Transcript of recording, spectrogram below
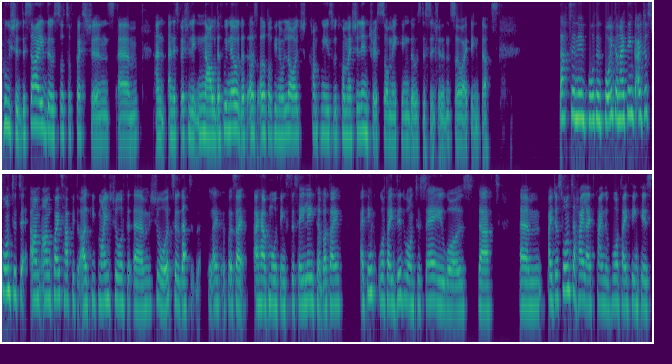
who should decide those sorts of questions um, and and especially now that we know that a lot of you know large companies with commercial interests are making those decisions. So i think that's that's an important point and i think i just wanted to um, i'm quite happy to i'll keep mine short um short so that like of course i i have more things to say later but i i think what i did want to say was that um i just want to highlight kind of what i think is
